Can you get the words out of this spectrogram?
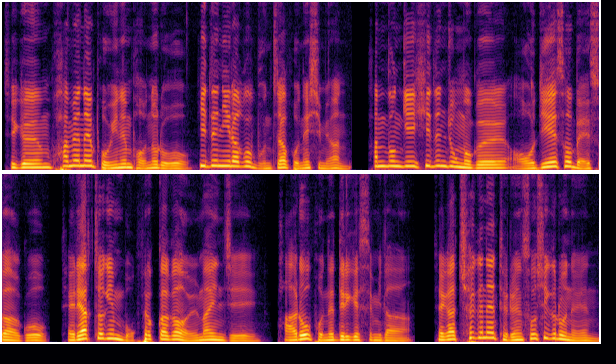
지금 화면에 보이는 번호로 히든이라고 문자 보내시면 3분기 히든 종목을 어디에서 매수하고 대략적인 목표가가 얼마인지 바로 보내드리겠습니다. 제가 최근에 들은 소식으로는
